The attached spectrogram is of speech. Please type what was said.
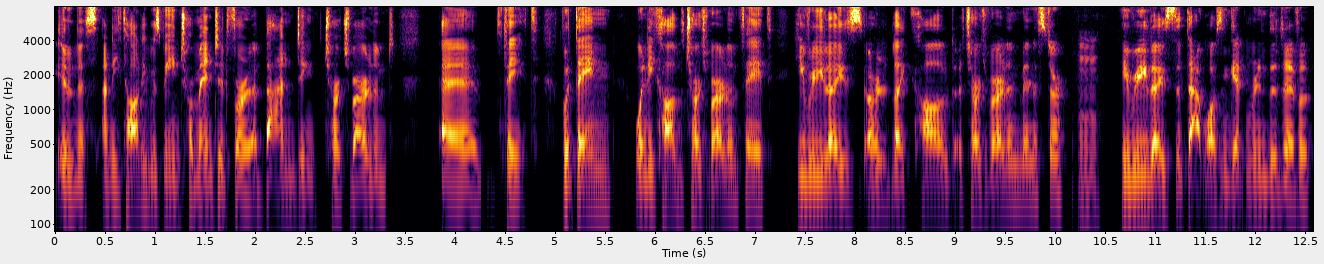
illness and he thought he was being tormented for abandoning Church of Ireland uh, faith. But then when he called the Church of Ireland faith, he realized, or like called a Church of Ireland minister, he realized that that wasn't getting rid of the devil.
